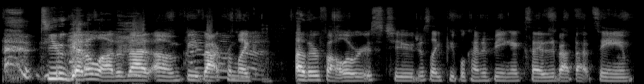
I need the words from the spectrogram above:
do you get a lot of that um, feedback from like that. other followers too? Just like people kind of being excited about that same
